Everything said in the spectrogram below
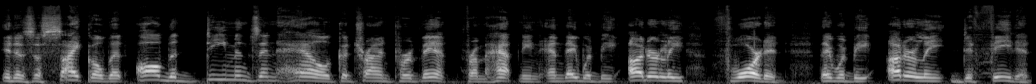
It is a cycle that all the demons in hell could try and prevent from happening, and they would be utterly thwarted they would be utterly defeated.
